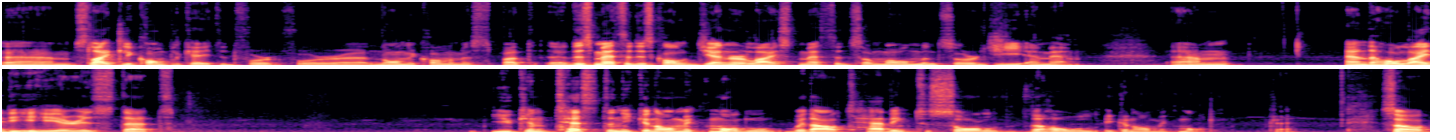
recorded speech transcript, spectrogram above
um, slightly complicated for for uh, non-economists, but uh, this method is called generalized methods of moments or GMM, um, and the whole idea here is that you can test an economic model without having to solve the whole economic model. Okay, so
